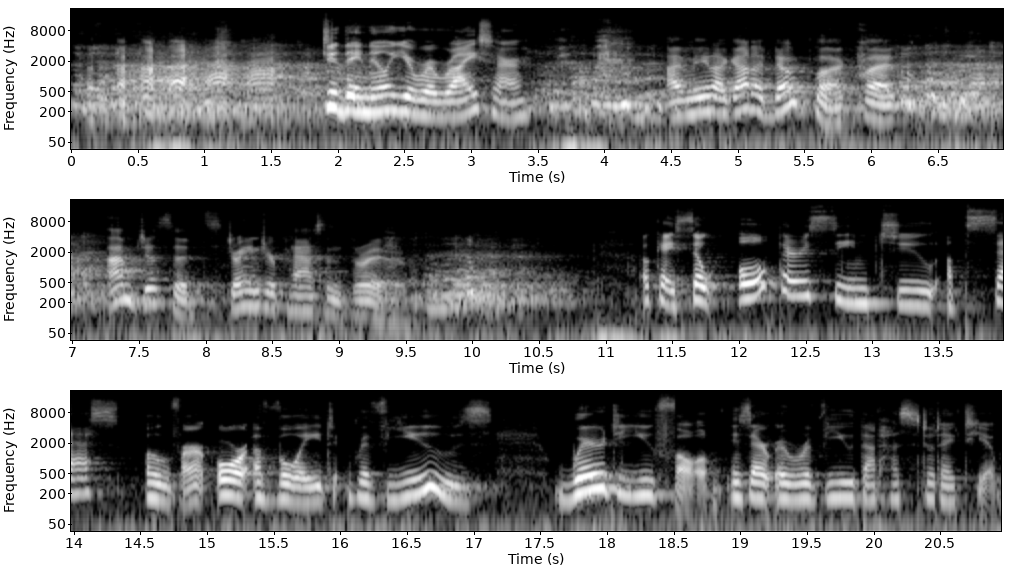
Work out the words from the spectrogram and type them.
Did they know you were a writer? I mean, I got a notebook, but I'm just a stranger passing through. Okay, so authors seem to obsess over or avoid reviews. Where do you fall? Is there a review that has stood out to you?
